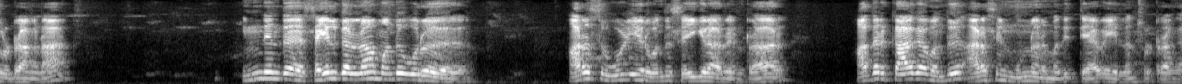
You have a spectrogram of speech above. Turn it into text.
சொல்றாங்கன்னா இந்தந்த செயல்கள்லாம் வந்து ஒரு அரசு ஊழியர் வந்து செய்கிறார் என்றார். அதற்காக வந்து அரசின் முன் அனுமதி தேவையில்லைன்னு சொல்கிறாங்க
